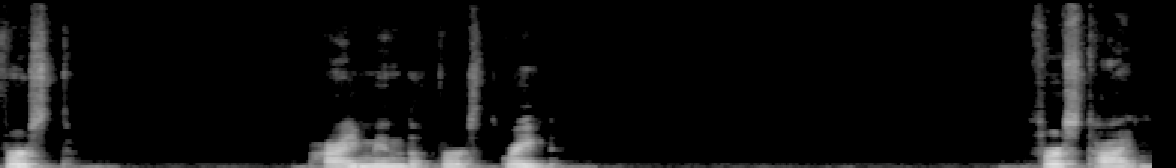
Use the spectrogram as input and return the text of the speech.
First. I'm in the first grade. First time.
